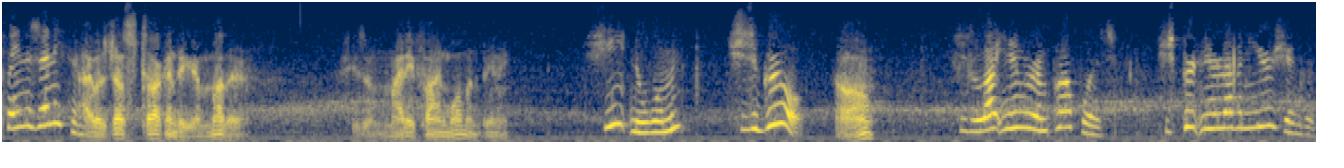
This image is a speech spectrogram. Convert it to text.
Plain as anything. I was just talking to your mother. She's a mighty fine woman, Beanie. She ain't no woman. She's a girl. Oh? She's a lot younger than Pop was. She's pretty near 11 years younger.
